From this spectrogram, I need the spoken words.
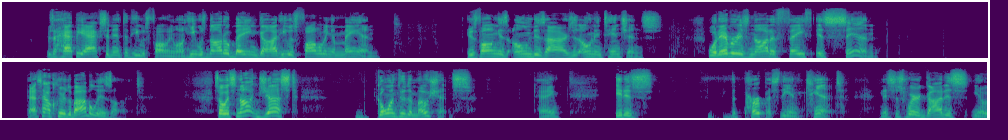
It was a happy accident that he was following along. He was not obeying God, he was following a man. He was following his own desires, his own intentions. Whatever is not of faith is sin. That's how clear the Bible is on it. So it's not just going through the motions, okay? It is the purpose, the intent. And this is where God is, you know,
